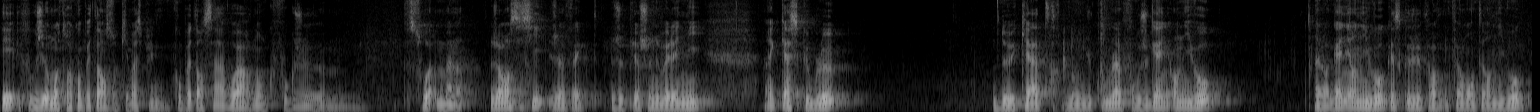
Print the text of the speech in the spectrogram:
Et il faut que j'ai au moins trois compétences, donc il me reste plus une compétence à avoir, donc il faut que je sois malin. J'avance ici, j'affecte, je pioche un nouvel ennemi, un casque bleu, 2 et 4, donc du coup là il faut que je gagne en niveau. Alors gagner en niveau, qu'est-ce que je vais pouvoir faire monter en niveau?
